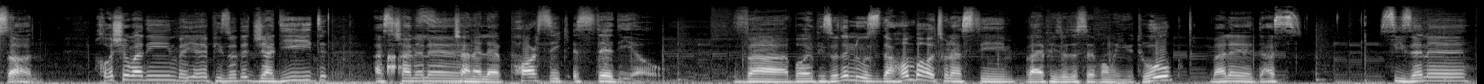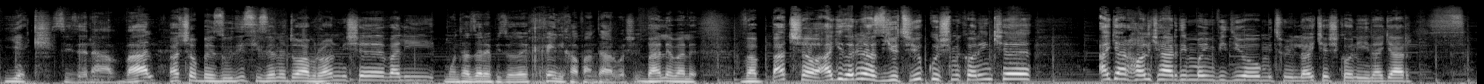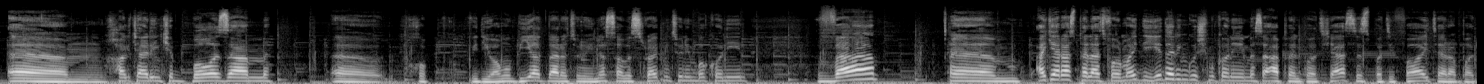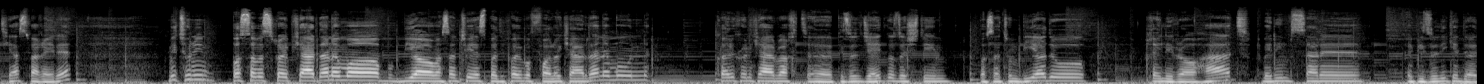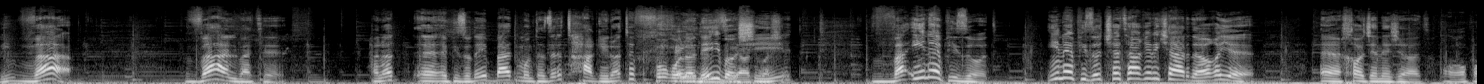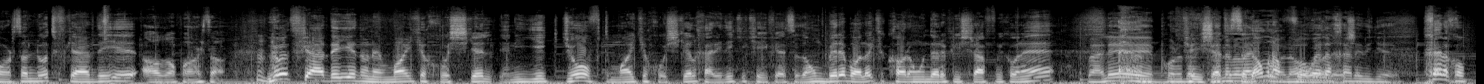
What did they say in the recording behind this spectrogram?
دوستان. خوش اومدین به یه اپیزود جدید از channel، channel پارسیک استودیو و با اپیزود 19 هم باهاتون هستیم. و اپیزود سوم یوتیوب. بله دست season یک. season اول. بچه به زودی season دو هم run میشه ولی منتظر اپیزودهای خیلی خفن تر باشید. بله بله. و بچه اگه دارین از یوتیوب گوش می‌کنین که اگر حال کردیم با این ویدیو می‌تونین like ش کنین. اگر حال کردین که بازم خب ویدیوهامو بیاد براتون و اینا subscribe می‌تونین بکنین و اگر از پلتفرم های دیگه دارین گوش می‌کنین مثل اپل پادکست، اسپاتیفای، ترا پادکست و غیره می‌تونین با subscribe کردن ما یا مثلا توی اسپاتیفای با follow کردنمون کاری کنی که هر وقت اپیزود جدید گذاشتیم واسهتون بیاد و خیلی راحت بریم سر اپیزودی که داریم و و البته حالا اپیزودهای بعد منتظر تغییرات فوق العاده ای باشید. و این اپیزود این اپیزود چه تغییری کرده آقای خواجه نژاد. آقا پارسا لطف کرده یه آقا پارسا. لطف کرده یه دونه mic خوشگل یعنی یک جفت mic خوشگل خریده که کیفیت صدامون بره بالا که کارمون داره پیشرفت می‌کنه. بله production صدامون هم فوق‌العاده بالاخره. دیگه. خیلی خب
